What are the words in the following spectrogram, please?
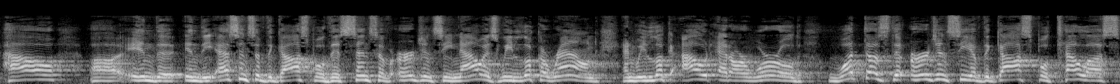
How, uh, in the in the essence of the gospel, this sense of urgency. Now, as we look around and we look out at our world, what does the urgency of the gospel tell us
